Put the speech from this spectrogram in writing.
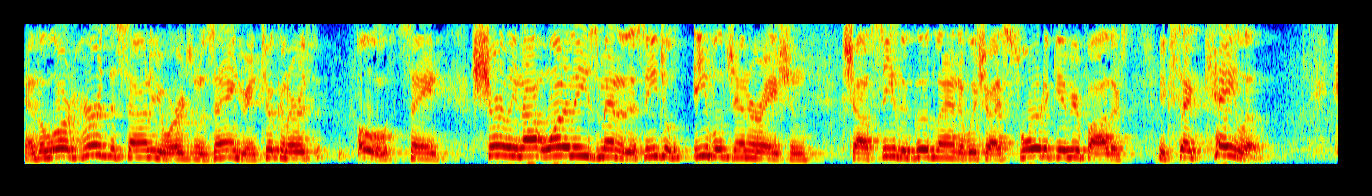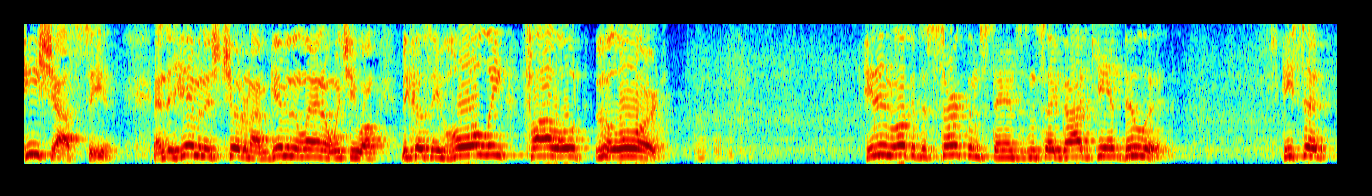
And the Lord heard the sound of your words and was angry and took an earth oath, saying, Surely not one of these men of this evil generation shall see the good land of which I swore to give your fathers, except Caleb. He shall see it. And to him and his children I'm giving the land on which he walked, because he wholly followed the Lord. He didn't look at the circumstances and say, God can't do it. He said,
